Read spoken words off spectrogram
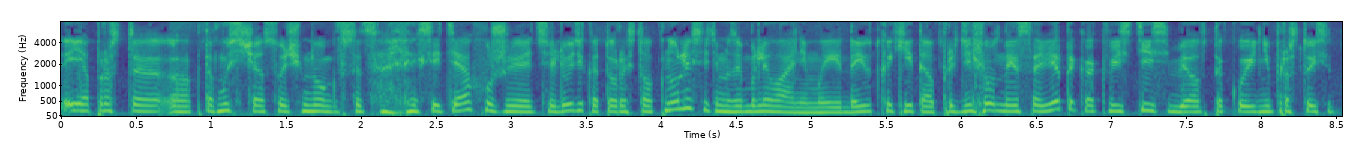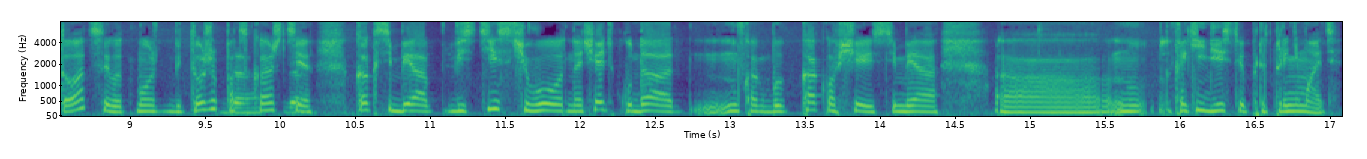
Я просто э, к тому сейчас очень много в социальных сетях уже эти люди, которые столкнулись с этим заболеванием и дают какие-то определенные советы, как вести себя в такой непростой ситуации. Вот, может быть, тоже подскажете, да. как себя вести, с чего начать, куда, ну, как бы, как вообще себя, э, ну, какие действия предпринимать?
